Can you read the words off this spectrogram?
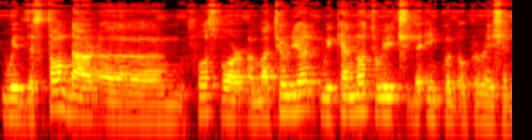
with the standard um, phosphor material, we cannot reach the uncooled operation.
